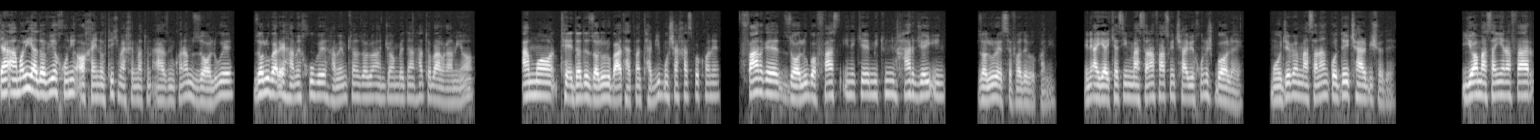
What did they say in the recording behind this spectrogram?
در اعمال یداوی خونی آخرین نکته که من خدمتتون عرض می‌کنم زالوه. زالو برای همه خوبه. همه می‌تونن زالو انجام بدن. حتی بلغمی ها اما تعداد زالو رو بعد حتما طبیب مشخص بکنه. فرق زالو با فست اینه که می‌تونین هر جای این زالو رو استفاده بکنید یعنی اگر کسی مثلا فرض کنید چربی خونش بالاه موجب مثلا قده چربی شده. یا مثلا یه نفر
